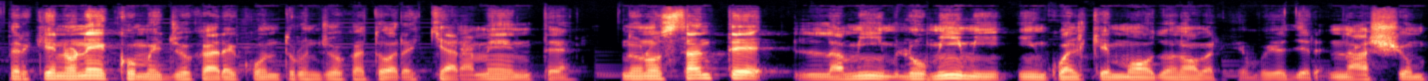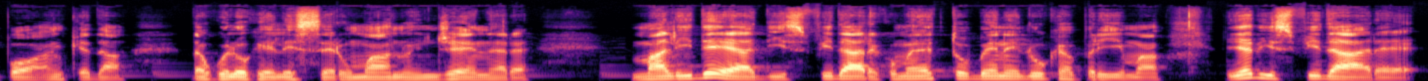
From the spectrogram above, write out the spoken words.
perché non è come giocare contro un giocatore, chiaramente, nonostante mim- lo mimi in qualche modo, no? perché voglio dire, nasce un po' anche da, da, quello che è l'essere umano in genere, ma l'idea di sfidare, come ha detto bene Luca prima, l'idea di sfidare,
